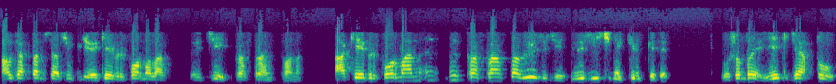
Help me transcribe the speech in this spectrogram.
Ал жакта мисалы үчүн кээ бир формалар э, жейт пространствону а кээ бир форманы пространство өзү жейт өзү ичине кирип кетет. Ошондой эки жактуу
